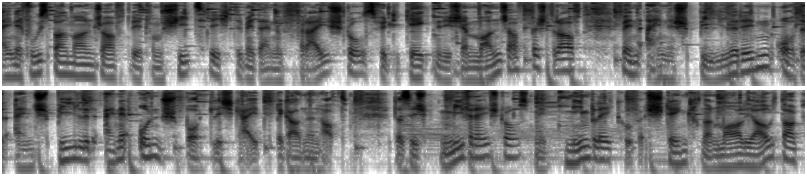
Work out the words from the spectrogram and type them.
Eine Fußballmannschaft wird vom Schiedsrichter mit einem Freistoß für die gegnerische Mannschaft bestraft, wenn eine Spielerin oder ein Spieler eine Unsportlichkeit begangen hat. Das ist mein Freistoß mit meinem Blick auf einen stinknormalen Alltag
